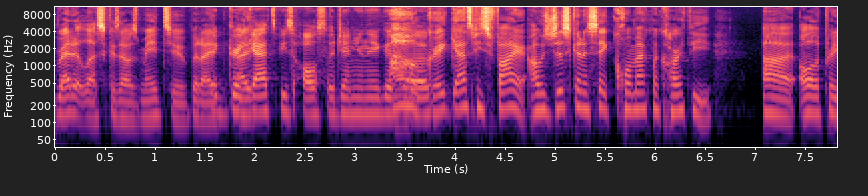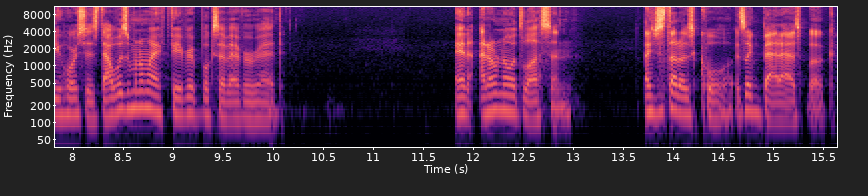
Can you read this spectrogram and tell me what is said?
read it less because I was made to, but I. Like Great I, Gatsby's also genuinely a good Oh, book. Great Gatsby's fire! I was just gonna say Cormac McCarthy, uh, All the Pretty Horses. That was one of my favorite books I've ever read. And I don't know its lesson. I just thought it was cool. It's like badass book.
